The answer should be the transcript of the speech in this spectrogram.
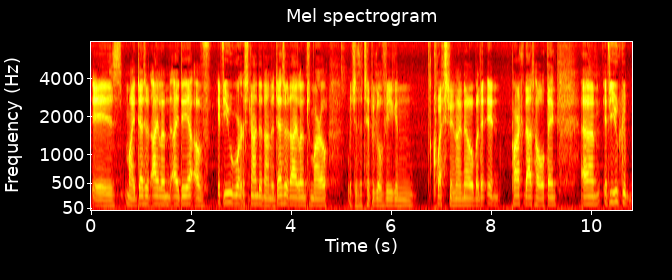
is my desert island idea of if you were stranded on a desert island tomorrow, which is a typical vegan question, I know, but in park that whole thing. Um, if you could,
